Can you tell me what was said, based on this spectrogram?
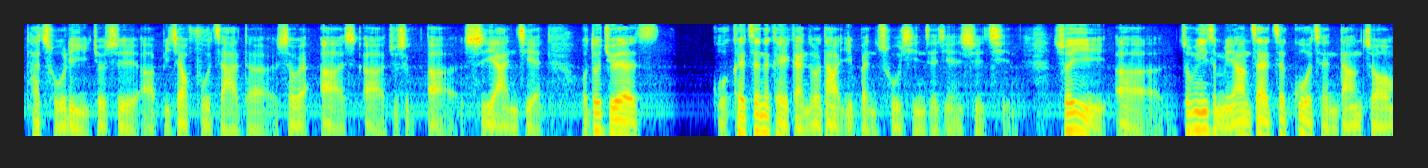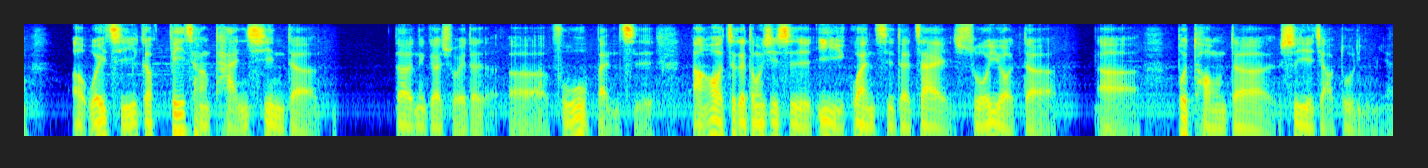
他处理就是呃比较复杂的社会呃呃就是呃事业案件，我都觉得我可以真的可以感受到一本初心这件事情。所以呃，中医怎么样在这过程当中呃维持一个非常弹性的的那个所谓的呃服务本质？然后这个东西是一以贯之的，在所有的呃不同的事业角度里面。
